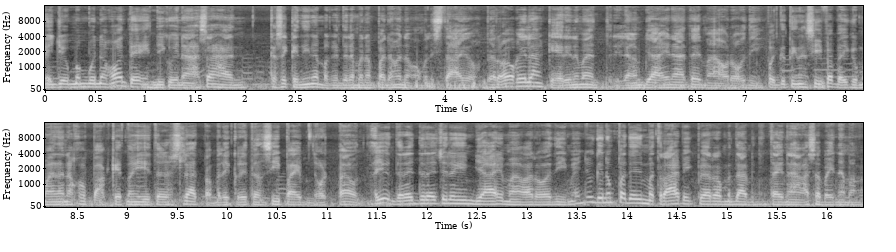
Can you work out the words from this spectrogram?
Medyo mambuna konti, hindi ko inaasahan. Kasi kanina maganda naman ang panahon nang umalis tayo. Pero okay lang, carry naman. Tuloy lang ang biyahe natin mga karodi. Pagdating ng C5 ay kumanan ako packet ng U-turn slot, pabalik ulit ang C5 northbound. Ayun, dire-diretso lang yung biyahe mga karodi. Medyo ganun pa din, matraffic pero madami din tayo nakakasabay ng mga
